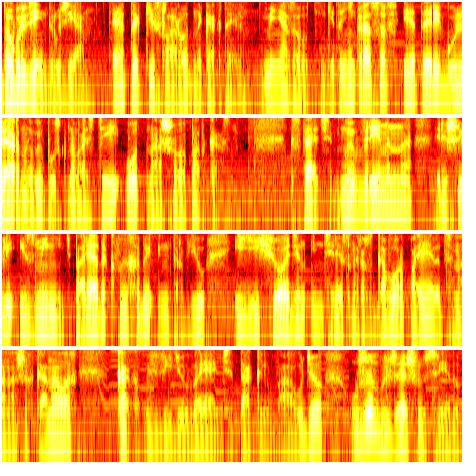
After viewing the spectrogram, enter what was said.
Добрый день, друзья! Это «Кислородный коктейль». Меня зовут Никита Некрасов, и это регулярный выпуск новостей от нашего подкаста. Кстати, мы временно решили изменить порядок выхода интервью, и еще один интересный разговор появится на наших каналах, как в видео-варианте, так и в аудио, уже в ближайшую среду.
